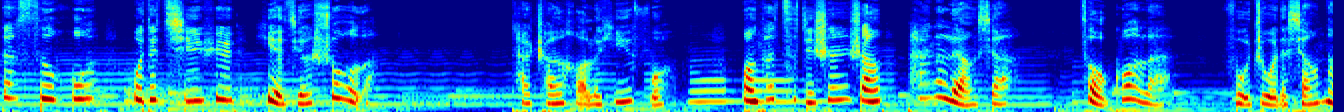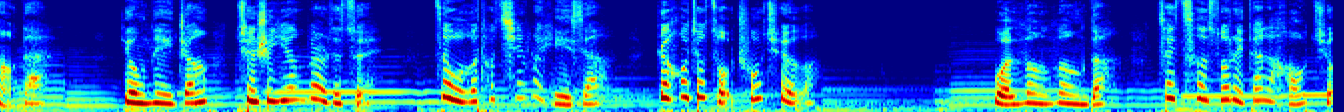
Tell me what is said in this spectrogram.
但似乎我的奇遇也结束了。他穿好了衣服，往他自己身上拍了两下，走过来，扶住我的小脑袋，用那张全是烟味的嘴，在我额头亲了一下，然后就走出去了。我愣愣的在厕所里待了好久。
